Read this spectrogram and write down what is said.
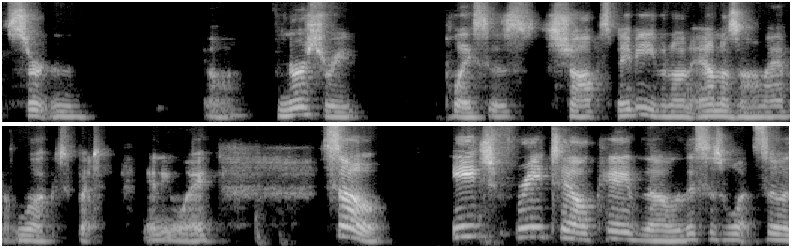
certain uh, nursery places, shops, maybe even on Amazon. I haven't looked, but anyway. So each free-tail cave, though, this is what's so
